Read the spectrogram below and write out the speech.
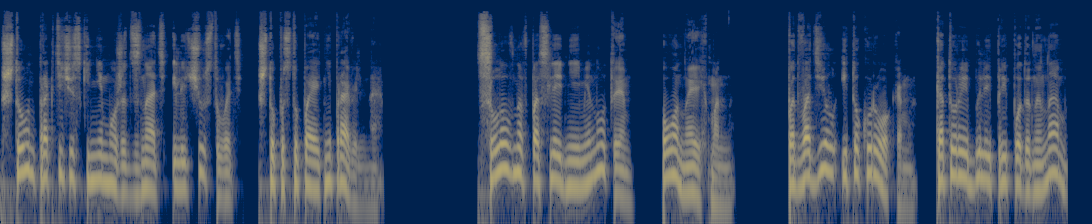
что он практически не может знать или чувствовать, что поступает неправильно. Словно в последние минуты он, Эйхман, подводил итог урокам, которые были преподаны нам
